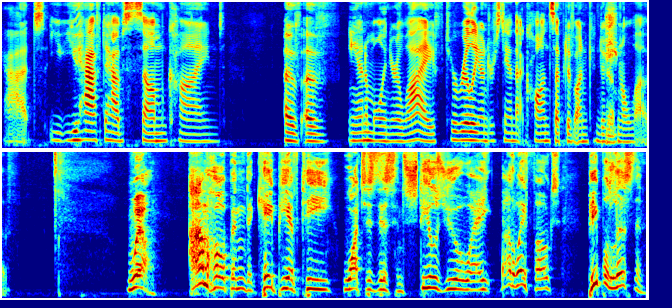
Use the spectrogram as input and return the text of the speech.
cat. You, you have to have some kind of, of animal in your life to really understand that concept of unconditional love. Well, I'm hoping that KPFT watches this and steals you away. By the way, folks, people listen.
